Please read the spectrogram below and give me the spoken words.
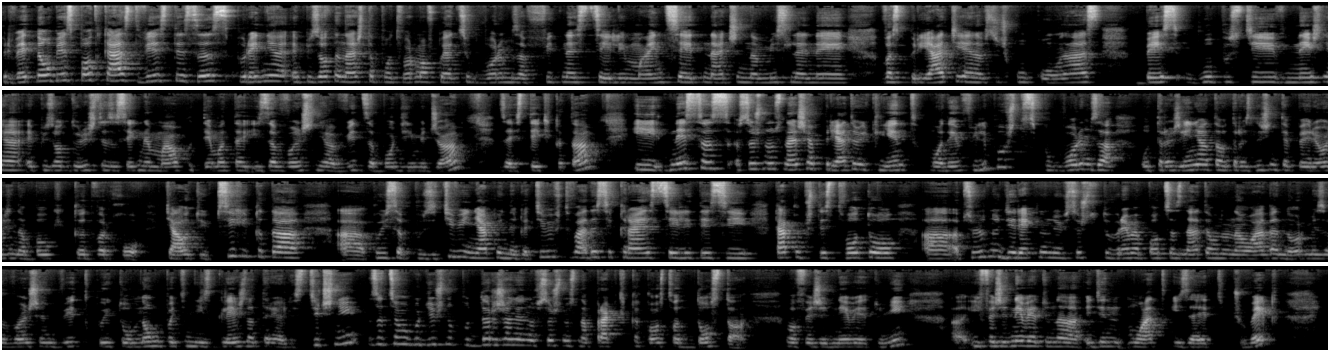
Привет на OBS подкаст! Вие сте с поредния епизод на нашата платформа, в която си говорим за фитнес, цели, майндсет, начин на мислене, възприятие на всичко около нас, без глупости. В днешния епизод дори ще засегнем малко темата и за външния вид, за боди имиджа, за естетиката. И днес с всъщност нашия приятел и клиент Младен Филипов ще си поговорим за отраженията от различните периоди на бълки кът върху тялото и психиката, а, кои са позитиви и някои негативи в това да се крае с целите си, как обществото а, абсолютно директно, но и в същото време подсъзнателно налага норми за външен вид, които много пъти ни изглеждат реалистични за целогодишно поддържане, но всъщност на практика костват доста в ежедневието ни а, и в ежедневието на един млад и заед човек.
